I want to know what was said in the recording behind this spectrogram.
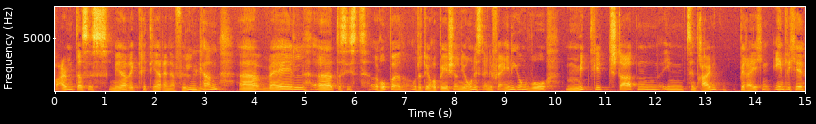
vor allem, dass es mehrere Kriterien erfüllen mhm. kann, äh, weil äh, das ist Europa oder die Europäische Union ist eine Vereinigung, wo Mitgliedstaaten in zentralen Bereichen ähnliche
